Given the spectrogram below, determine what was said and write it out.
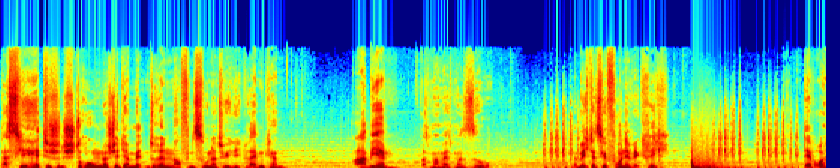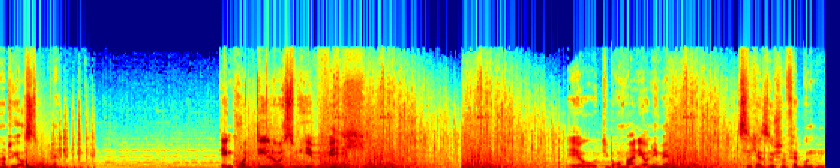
Das hier hätte schon Strom, das steht ja mittendrin, wenn es so natürlich nicht bleiben kann. Aber, das machen wir erstmal so. Damit ich das hier vorne wegkriege. Der braucht natürlich auch Strom, ne? Den kommt die Lösung hier weg. Jo, die brauchen wir eigentlich auch nicht mehr. Hat sich ja so schon verbunden.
